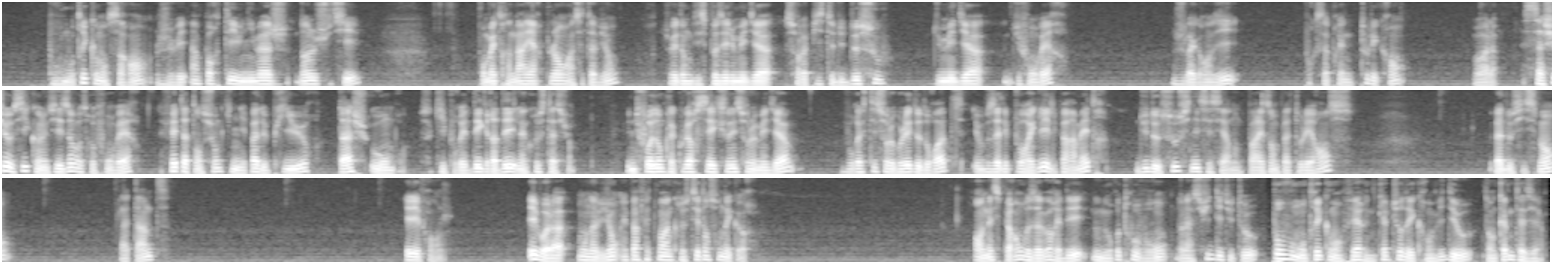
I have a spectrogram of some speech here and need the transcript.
Pour vous montrer comment ça rend, je vais importer une image dans le chutier pour mettre un arrière-plan à cet avion. Je vais donc disposer le média sur la piste du dessous du média du fond vert. Je l'agrandis pour que ça prenne tout l'écran. Voilà. Sachez aussi qu'en utilisant votre fond vert, faites attention qu'il n'y ait pas de pliure, taches ou ombre, ce qui pourrait dégrader l'incrustation. Une fois donc la couleur sélectionnée sur le média, vous restez sur le volet de droite et vous allez pouvoir régler les paramètres du dessous si nécessaire. Donc par exemple la tolérance, l'adoucissement, la teinte et les franges. Et voilà, mon avion est parfaitement incrusté dans son décor. En espérant vous avoir aidé, nous nous retrouverons dans la suite des tutos pour vous montrer comment faire une capture d'écran vidéo dans Camtasia.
